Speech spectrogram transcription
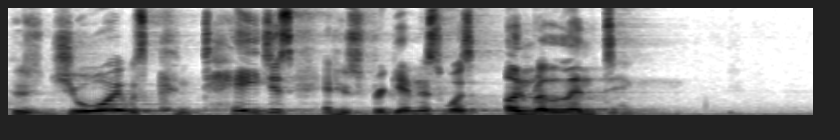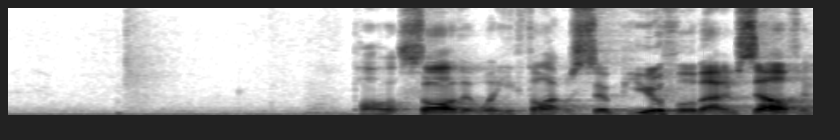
whose joy was contagious, and whose forgiveness was unrelenting. Paul saw that what he thought was so beautiful about himself and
